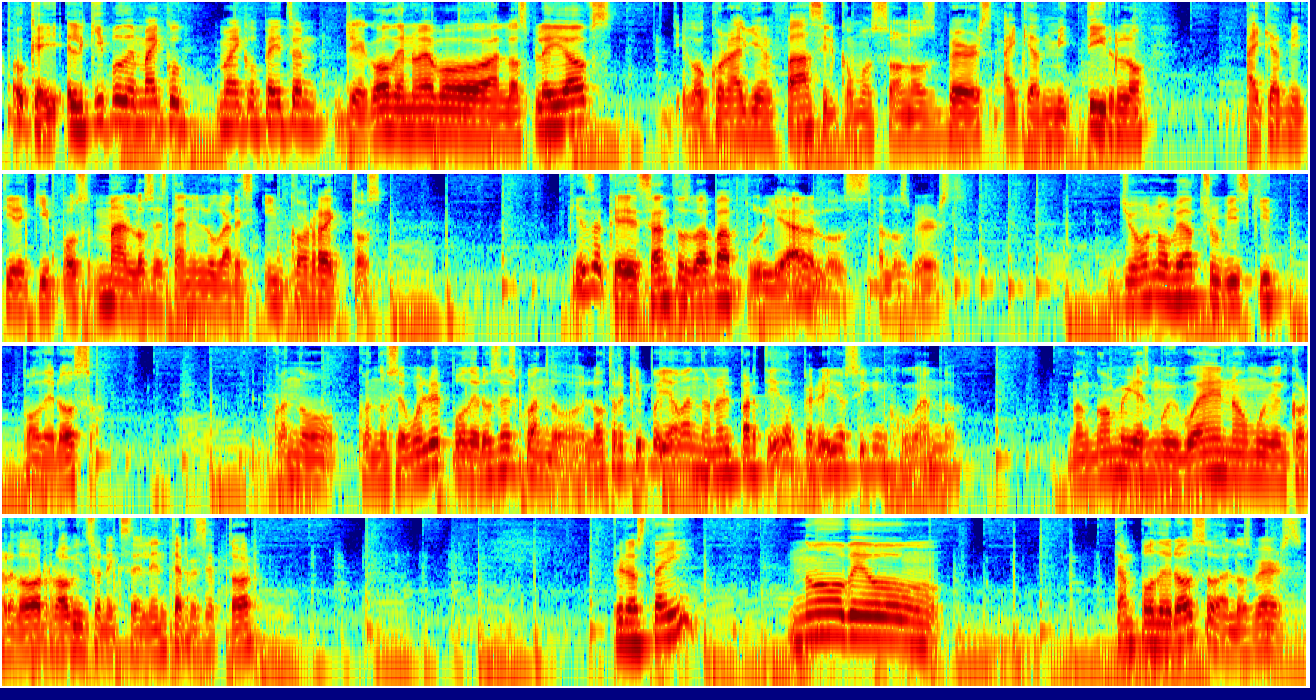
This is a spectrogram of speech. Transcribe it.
Ok, el equipo de Michael, Michael Payton llegó de nuevo a los playoffs. Llegó con alguien fácil como son los Bears, hay que admitirlo. Hay que admitir equipos malos están en lugares incorrectos. Pienso que Santos va a vapulear a los, a los Bears. Yo no veo a Trubisky poderoso. Cuando, cuando se vuelve poderoso es cuando el otro equipo ya abandonó el partido, pero ellos siguen jugando. Montgomery es muy bueno, muy buen corredor. Robinson, excelente receptor. Pero hasta ahí, no veo tan poderoso a los Bears.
